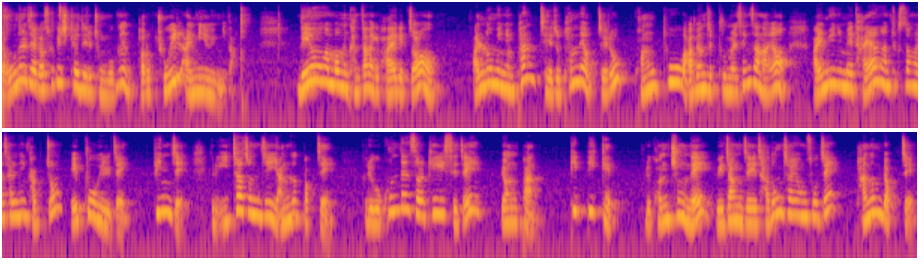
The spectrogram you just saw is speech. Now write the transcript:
자, 오늘 제가 소개시켜 드릴 종목은 바로 조일 알미늄입니다. 내용 한번 간단하게 봐야겠죠? 알루미늄판 제조 판매 업체로 광포 아변 제품을 생산하여 알루미늄의 다양한 특성을 살린 각종 F5일제, 핀제, 그리고 2차 전지 양극 박제, 그리고 콘덴서 케이스제, 명판, PP캡, 그리고 건축 내 외장재 자동차용 소재, 방음벽제,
